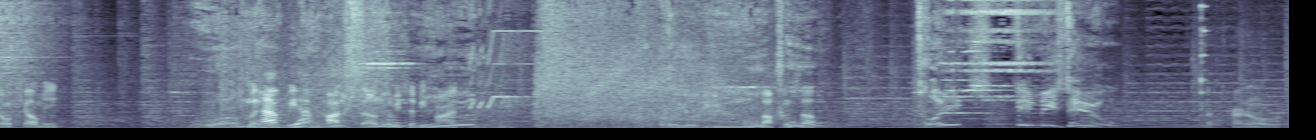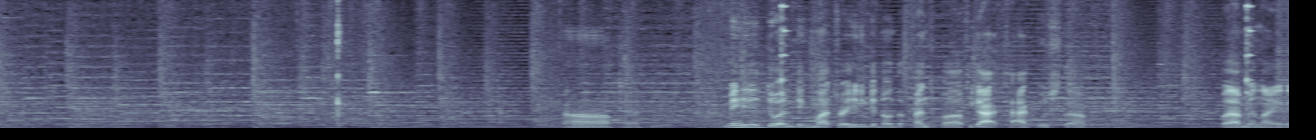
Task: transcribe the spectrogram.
Don't kill me. We have we have hot though, so we should be fine. Buff himself. Let's. Oh, okay. I mean, he didn't do anything much, right? He didn't get no defense buff. He got attack boost, though. But, I mean, like,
